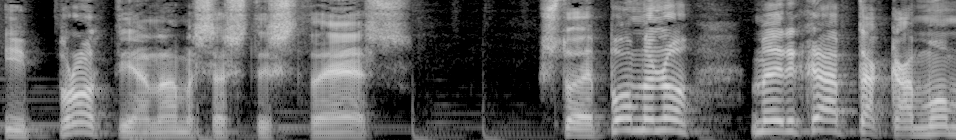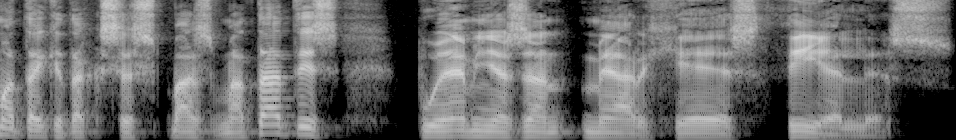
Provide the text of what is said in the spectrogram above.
η πρώτη ανάμεσα στις θεές. Στο επόμενο μερικά από τα καμώματα και τα ξεσπάσματά της που έμοιαζαν με αρχαίες θύελες.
